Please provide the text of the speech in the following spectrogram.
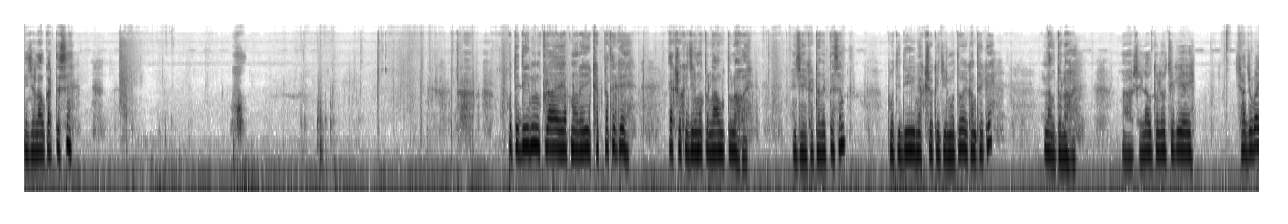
এই যে লাউ কাটতেছে। প্রতিদিন প্রায় আপনার এই ক্ষেতটা থেকে একশো কেজির মতো লাউ তোলা হয়। এই যে এই ক্ষেতটা দেখতেছেন প্রতিদিন একশো কেজির মতো এখান থেকে লাউ তোলা হয়। আর সেই লাউ তোলা হচ্ছে কি এই সাজু ভাই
